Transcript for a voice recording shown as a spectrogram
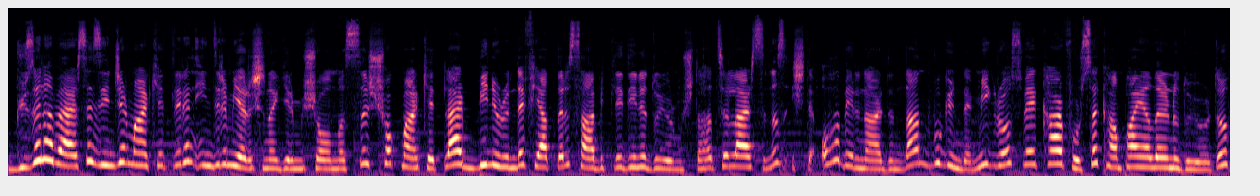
Güzel haberse zincir marketlerin indirim yarışına girmiş olması. Şok marketler bin üründe fiyatları sabitlediğini duyurmuştu hatırlarsınız. İşte o haberin ardından bugün de Migros ve Carrefour'sa kampanyalarını duyurdu.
